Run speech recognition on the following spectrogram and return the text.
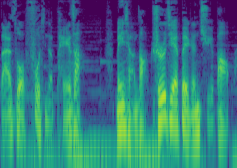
来做父亲的陪葬。没想到直接被人举报了。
